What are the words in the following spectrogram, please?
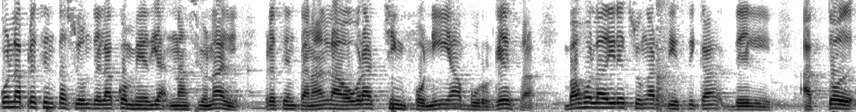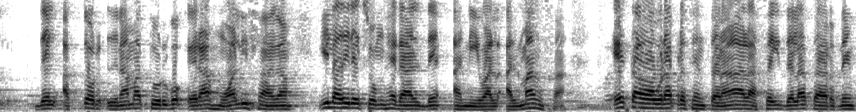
con la presentación de la Comedia Nacional. Presentarán la obra Chinfonía Burguesa bajo la dirección artística del actor del actor dramaturgo Erasmo Alizaga y la dirección general de Aníbal Almanza. Esta obra presentará a las 6 de la tarde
